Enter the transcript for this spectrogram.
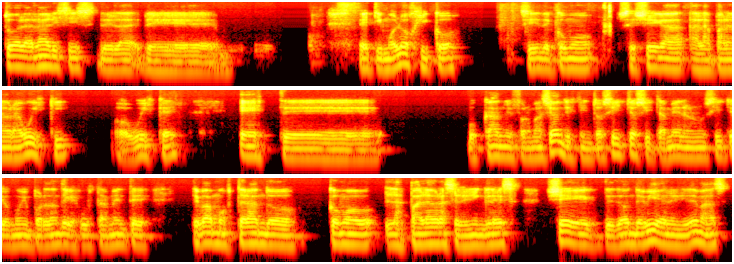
todo el análisis etimológico, ¿sí? de cómo se llega a la palabra whisky o whisky, este, buscando información en distintos sitios y también en un sitio muy importante que justamente te va mostrando cómo las palabras en el inglés llegan, de dónde vienen y demás.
